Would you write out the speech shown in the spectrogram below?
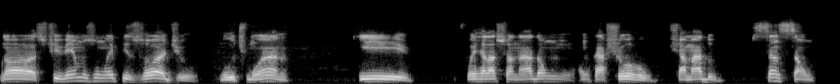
nós tivemos um episódio no último ano que foi relacionado a um, a um cachorro chamado Sansão.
